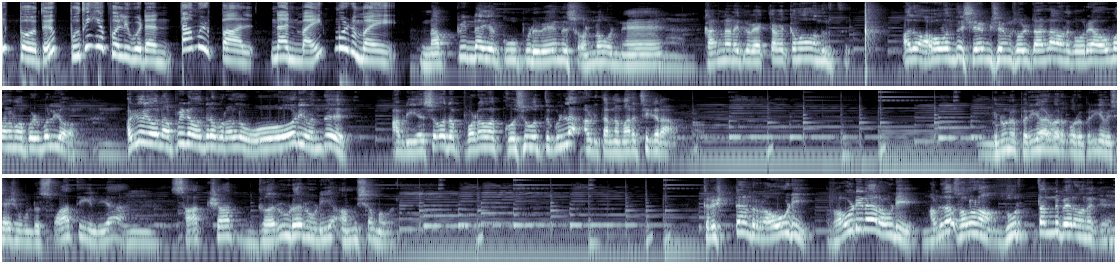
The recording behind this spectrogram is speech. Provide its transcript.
இப்போது புதிய பொலிவுடன் தமிழ் பால் நன்மை முழுமை. நப்பிண்ணைய கூப்பிடுவேன்னு சொன்ன உடனே கண்ணனுக்கு வெக்க வெக்கமா வந்துருச்சு. அது அவ வந்து ஷேம் ஷேம் சொல்லிட்டான்னா அவனுக்கு ஒரே அவமானமா போயிடும் இல்லையோ? ஐயோ நப்பிண்ணை வந்துட போறாள். ஓடி வந்து அப்படி யசோத புடவை கொசுவத்துக்குள்ள அப்படி தன்னை மறைச்சிக்கிறான். இன்னொன்று பெரியாழ்வாருக்கு ஒரு பெரிய விசேஷம் உண்டு. சுவாதி இல்லையா? சாக்ஷாத் கருடனுடைய அம்சம் அவர். கிருஷ்ணன் ரவுடி. ரவுடினா ரவுடி. அப்படிதான் சொல்லணும். தூர்த்தன்னு பேர் அவனுக்கு.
